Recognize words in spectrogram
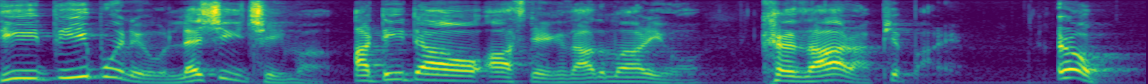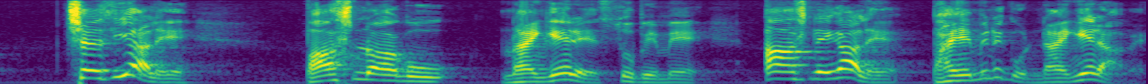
ဒီအသီးပွင့်တွေကိုလက်ရှိအချိန်မှာအာတေတာရောအာဆနယ်ကစားသမားတွေရောခံစားရတာဖြစ်ပါတယ်အဲ့တော့ ချယ်ဆီကလည်းဘာစနာကိုနိုင်ခဲ့တယ်ဆိုပေမဲ့အာဆနယ်ကလည်းဘိုင်ယန်မြူနစ်ကိုနိုင်ခဲ့တာပဲ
